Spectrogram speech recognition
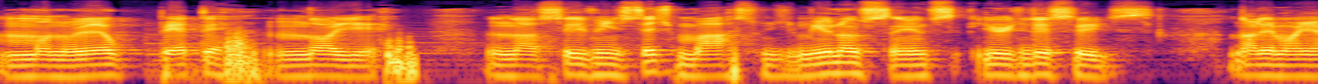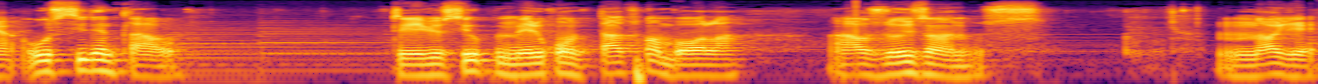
Manuel Peter Neuer nasceu em 27 de março de 1986, na Alemanha Ocidental. Teve o seu primeiro contato com a bola aos dois anos. Neuer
